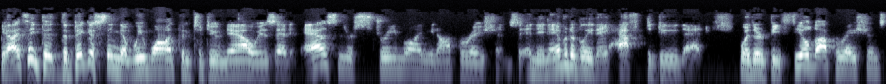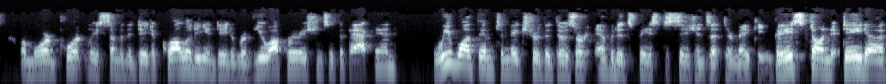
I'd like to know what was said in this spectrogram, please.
Yeah, I think that the biggest thing that we want them to do now is that as they're streamlining operations, and inevitably they have to do that, whether it be field operations or more importantly, some of the data quality and data review operations at the back end, we want them to make sure that those are evidence based decisions that they're making based on data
